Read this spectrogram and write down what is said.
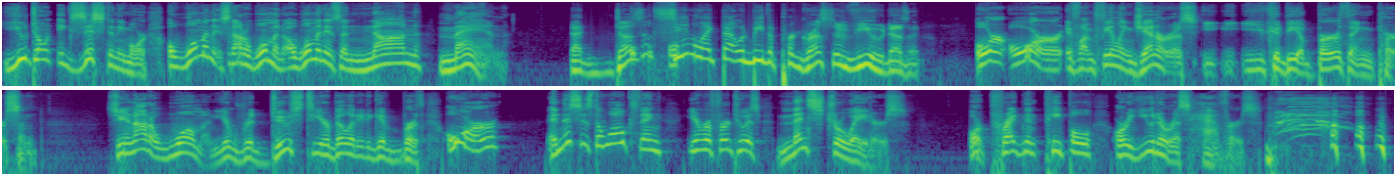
You don't exist anymore. A woman is not a woman. A woman is a non-man. That doesn't seem like that would be the progressive view, does it? Or, or if I'm feeling generous, y- you could be a birthing person. So you're not a woman. You're reduced to your ability to give birth. Or, and this is the woke thing, you're referred to as menstruators, or pregnant people, or uterus havers.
